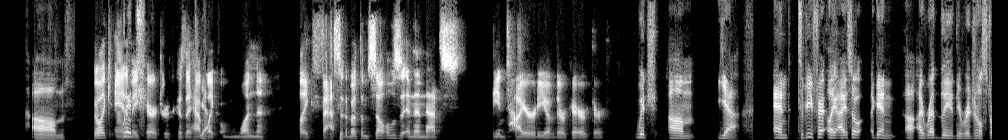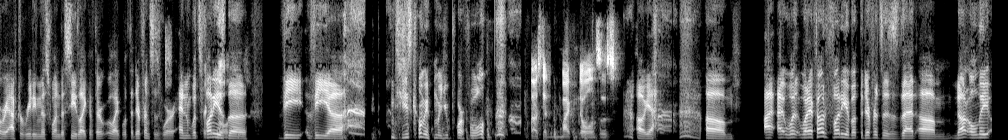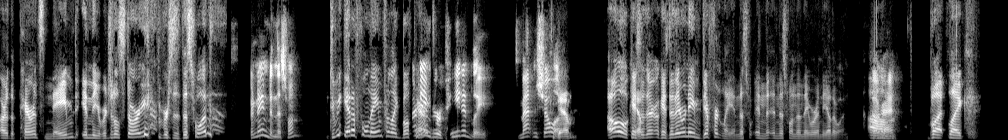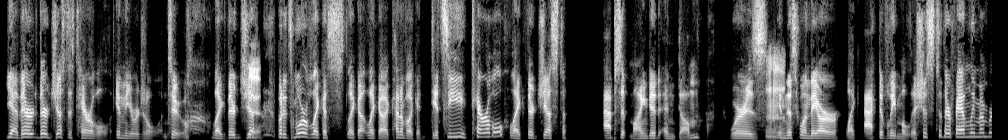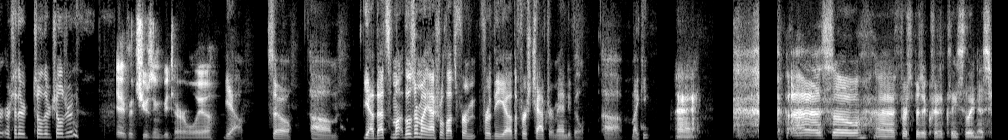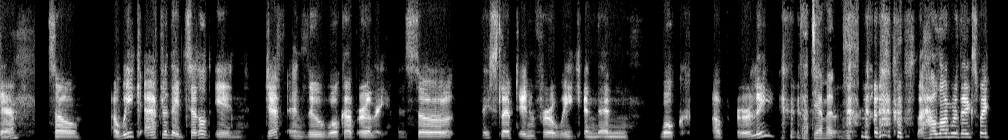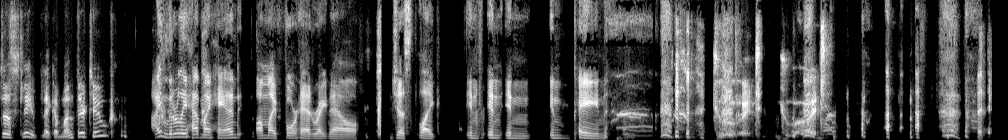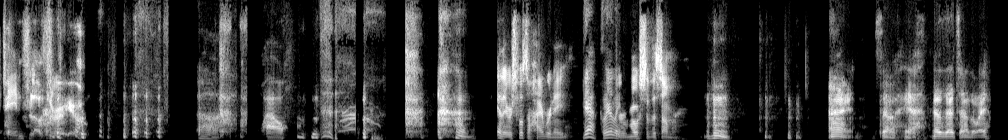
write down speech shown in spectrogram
um They're like anime Which- characters because they have Yeah. like one like facet about themselves, and then that's the entirety of their character. which um yeah and to be fair like i so again uh, i read the the original story after reading this one to see like if they're like what the differences were and what's funny is the the the uh did you just call me you poor fool I said my condolences. oh yeah um I, I what, what I found funny about the differences is that um not only are the parents named in the original story versus this one, They're named in this one. do we get a full name for like both They're parents? named repeatedly. It's Matt and Shella. Yep. Oh, okay. So they're okay. So they were named differently in this in the, in this one than they were in the other one. Okay. Um, but like, yeah, they're they're just as terrible in the original one too. like they're just, Yeah. but it's more of like a like a like a kind of like a ditzy terrible. Like they're just absent-minded and dumb. Whereas in Mhm. this one, they are like actively malicious to their family member or to their to their children. Yeah, they're choosing to be terrible. Yeah. Yeah. So, um, yeah, that's my those are my actual thoughts for for the uh, the first chapter, Mandeville. Uh, Mikey. Alright. Uh, so, uh, first bit of critically silliness here. So, a week after they'd settled in, Jeff and Lou woke up early. So, they slept in for a week and then woke up early? God damn it! But How long were they expected to sleep? Like a month or two? I literally have my hand on my forehead right now, just like in in in in pain. Good. Good. Let the pain flow through you. Uh, wow. Yeah, they were supposed to hibernate Yeah, clearly. for most of the summer. Mhm. All right. So yeah, that- that's out of the way.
